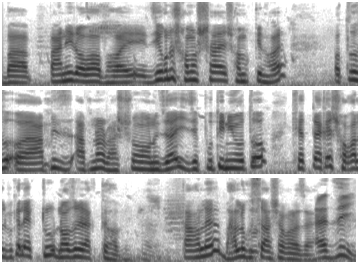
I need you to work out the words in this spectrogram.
বা পানির অভাব হয়, যে কোনো সমস্যায় সম্মুখীন হয়। অত আপনি আপনার ভাষ্য অনুযায়ী যে প্রতিনিয়ত ক্ষেতটাকে সকাল বিকাল একটু নজরে রাখতে হবে। তাহলে ভালো কিছু আশা করা যায়। জি।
